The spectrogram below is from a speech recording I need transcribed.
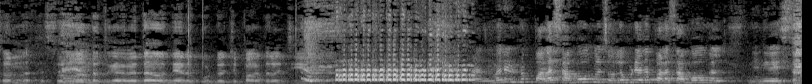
சொன்ன சொல்லணுன்றதுக்காக தான் வந்து எனக்கு கூட்டு வச்சு பக்கத்துல வச்சுக்கிறாங்க. அந்த மாதிரி இன்னும் பல சம்பவங்கள் சொல்ல முடியாத பல சம்பவங்கள். எனிவேஸ்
